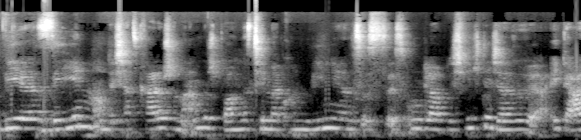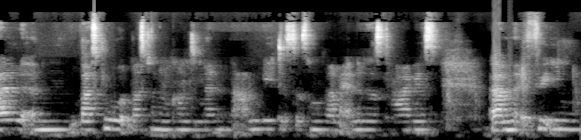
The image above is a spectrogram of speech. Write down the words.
wir sehen, und ich habe es gerade schon angesprochen, das Thema Convenience ist, ist unglaublich wichtig. Also egal, ähm, was, du, was du einem Konsumenten anbietest, das muss am Ende des Tages ähm, für ihn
